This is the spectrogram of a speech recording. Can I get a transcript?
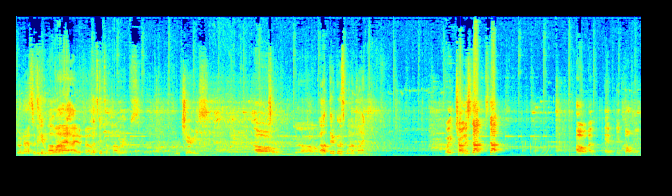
Don't ask Let's me get power why. I fell. Let's get some power ups. Ooh, cherries. Oh no. Oh, there goes one of mine. Wait, Charlie, stop, stop. Oh, uh, it, it bubbled.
